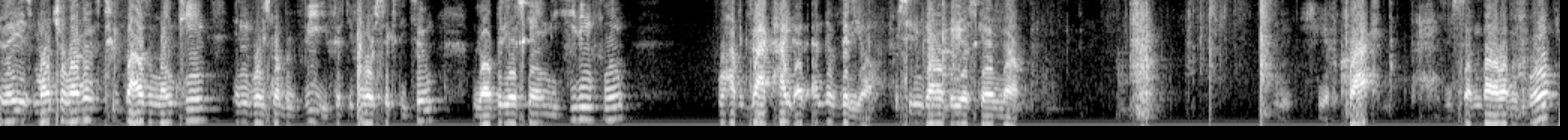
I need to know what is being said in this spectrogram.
Today is March 11th, 2019, invoice number V5462. We are video scanning the heating flue. We'll have exact height at end of video. Proceeding down video scan now. You have a crack. It's a 7 by 11 flue.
